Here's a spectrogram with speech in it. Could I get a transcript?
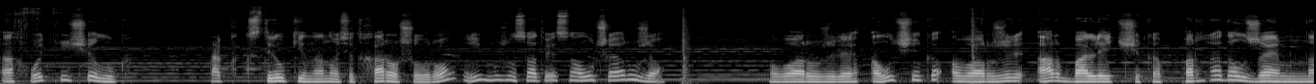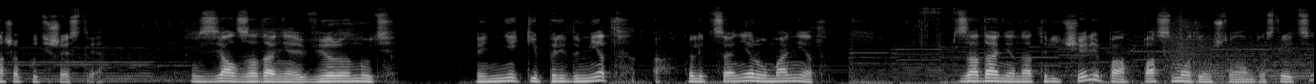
охотничий лук. Так как стрелки наносят хороший урон, им нужно, соответственно, лучшее оружие. Вооружили лучника, вооружили арбалетчика. Продолжаем наше путешествие. Взял задание вернуть некий предмет коллекционеру монет. Задание на три черепа. Посмотрим, что нам тут встретится.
